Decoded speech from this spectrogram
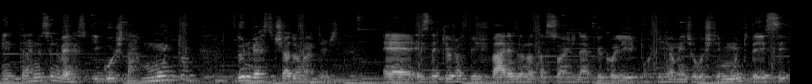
entrar nesse universo e gostar muito do universo de Shadowhunters. É, esse daqui eu já fiz várias anotações na época que eu li, porque realmente eu gostei muito desse.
